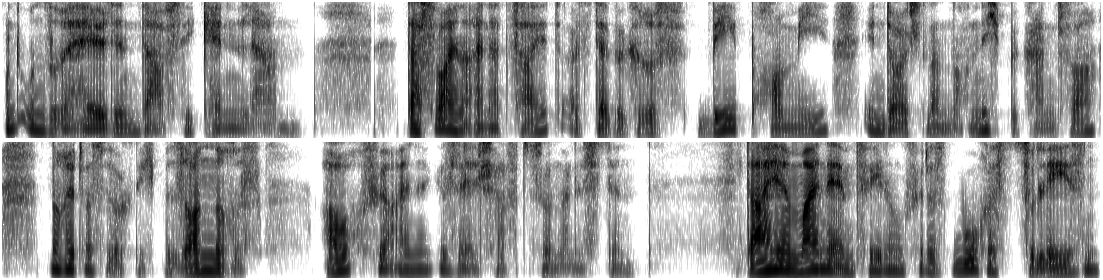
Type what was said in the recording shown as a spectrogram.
und unsere Heldin darf sie kennenlernen. Das war in einer Zeit, als der Begriff B-Promi in Deutschland noch nicht bekannt war, noch etwas wirklich Besonderes, auch für eine Gesellschaftsjournalistin. Daher meine Empfehlung für das Buch, es zu lesen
